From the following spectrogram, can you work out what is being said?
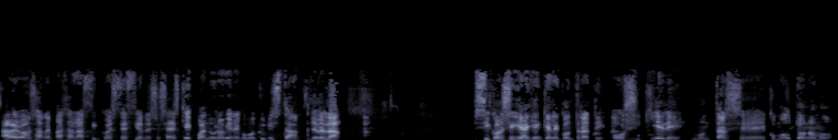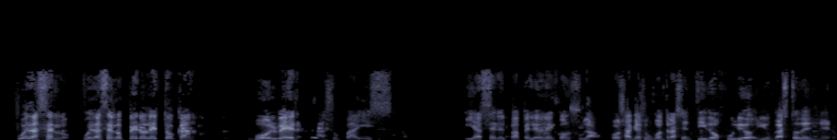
a ver, vamos a repasar las cinco excepciones. O sea, es que cuando uno viene como turista, de verdad, si consigue alguien que le contrate o si quiere montarse como autónomo, puede hacerlo, puede hacerlo, pero le toca volver a su país y hacer el papeleo en el consulado, cosa que es un contrasentido, Julio, y un gasto de dinero.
